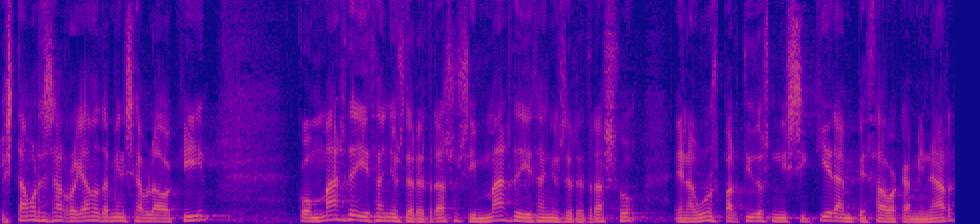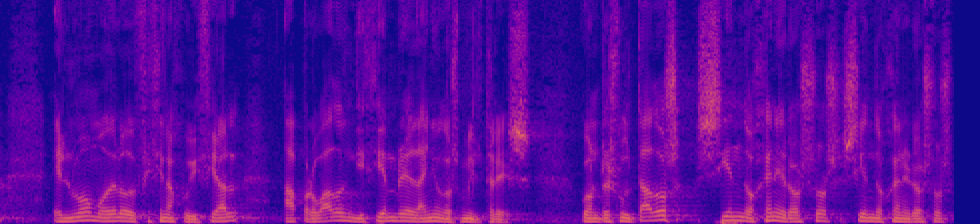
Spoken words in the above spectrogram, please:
Estamos desarrollando, también se ha hablado aquí, con más de 10 años de retraso, sin más de 10 años de retraso, en algunos partidos ni siquiera ha empezado a caminar el nuevo modelo de oficina judicial aprobado en diciembre del año 2003, con resultados siendo generosos, siendo generosos,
